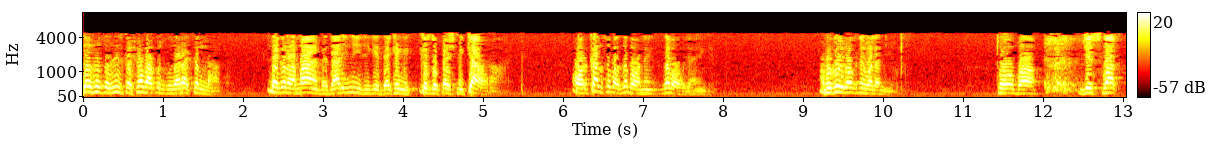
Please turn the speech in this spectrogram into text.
دو سو تجویز کا شعبہ کچھ گزارا چل رہا تھا۔ لیکن علماء میں بیداری نہیں تھی کہ دیکھیں گے گرد و پیش میں کیا ہو رہا ہے۔ اور کل صبح ذبح ہونے ذبح ہو جائیں گے۔ ہمیں کوئی روکنے والا نہیں ہوگا۔ تو جس وقت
